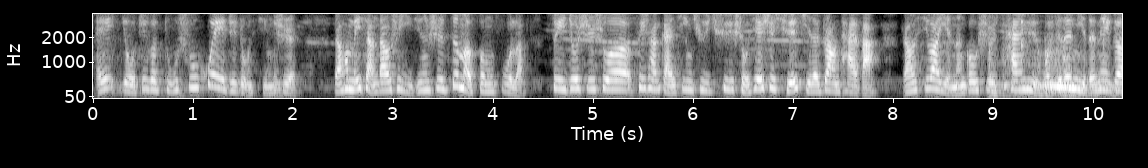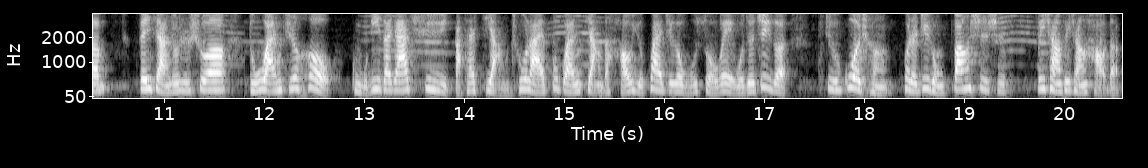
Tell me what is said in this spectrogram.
哎，有这个读书会这种形式，然后没想到是已经是这么丰富了，所以就是说非常感兴趣去，首先是学习的状态吧，然后希望也能够是参与。我觉得你的那个分享就是说读完之后。鼓励大家去把它讲出来，不管讲的好与坏，这个无所谓。我觉得这个这个过程或者这种方式是非常非常好的。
